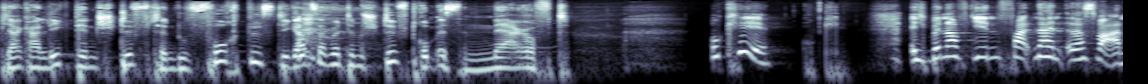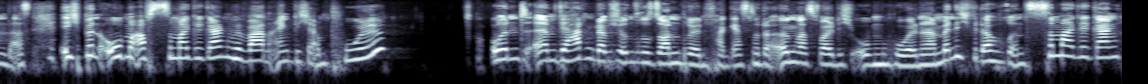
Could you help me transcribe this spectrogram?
Bianca, leg den Stift hin. Du fuchtelst die ganze Zeit mit dem Stift rum. Es nervt. Okay. Okay. Ich bin auf jeden Fall, nein, das war anders. Ich bin oben aufs Zimmer gegangen, wir waren eigentlich am Pool. Und ähm, wir hatten, glaube ich, unsere Sonnenbrillen vergessen oder irgendwas wollte ich oben holen. Und dann bin ich wieder hoch ins Zimmer gegangen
